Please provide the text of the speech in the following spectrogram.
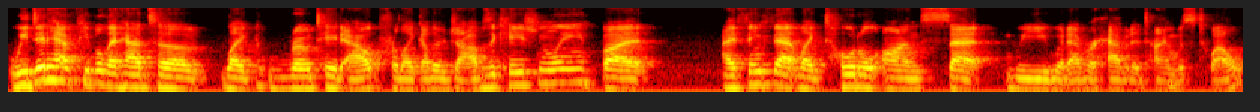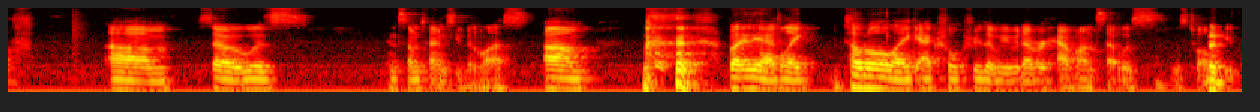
we did have people that had to like rotate out for like other jobs occasionally, but I think that like total on set we would ever have at a time was 12. Um, so it was, and sometimes even less. Um, but yeah, like total like actual crew that we would ever have on set was was 12 But- people.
